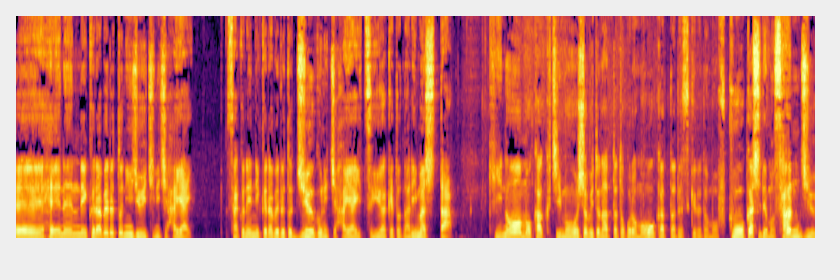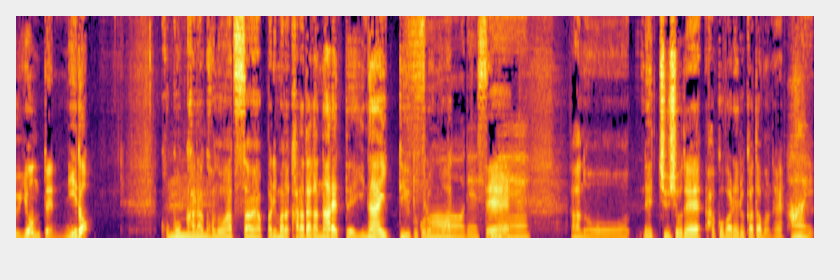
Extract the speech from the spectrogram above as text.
えー、平年に比べると21日早い。昨年に比べると15日早い梅雨明けとなりました昨日も各地猛暑日となったところも多かったですけれども福岡市でも34.2度。ここからこの暑さはやっぱりまだ体が慣れていないっていうところもあって、ね、あの熱中症で運ばれる方もね、はい、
